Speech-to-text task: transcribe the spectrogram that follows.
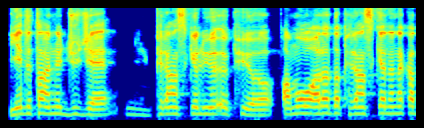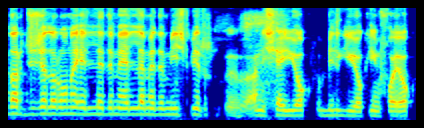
Yedi tane cüce, prens geliyor öpüyor ama o arada prens gelene kadar cüceler onu elledi mi ellemedi mi hiçbir e, hani şey yok, bilgi yok, info yok.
